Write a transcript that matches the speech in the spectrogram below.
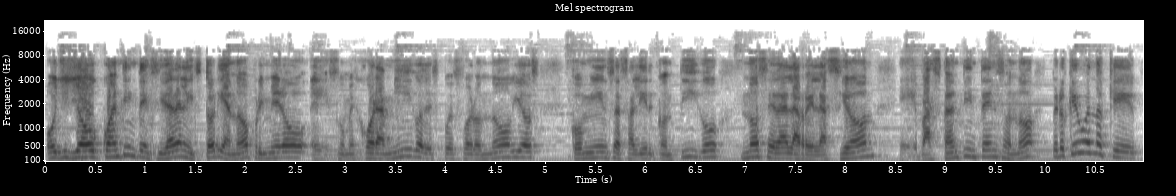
Oye Joe, cuánta intensidad en la historia, ¿no? Primero eh, su mejor amigo, después fueron novios, comienza a salir contigo, no se da la relación, eh, bastante intenso, ¿no? Pero qué bueno que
